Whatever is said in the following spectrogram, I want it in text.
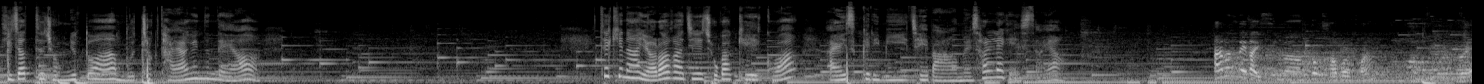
디저트 종류 또한 무척 다양했는데요. 특히나 여러 가지 조각 케이크와 아이스크림이 제 마음을 설레게 했어요. 다른 데가 있으면 또 가볼 거야? 왜?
